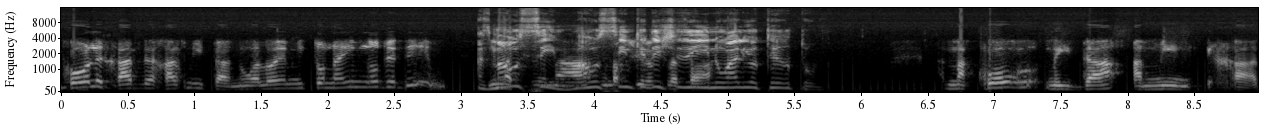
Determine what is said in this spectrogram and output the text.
כל אחד ואחת מאיתנו, הלוא הם עיתונאים נודדים. אז מה עושים? מה עושים כדי שזה ינוהל יותר טוב? מקור מידע אמין אחד,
